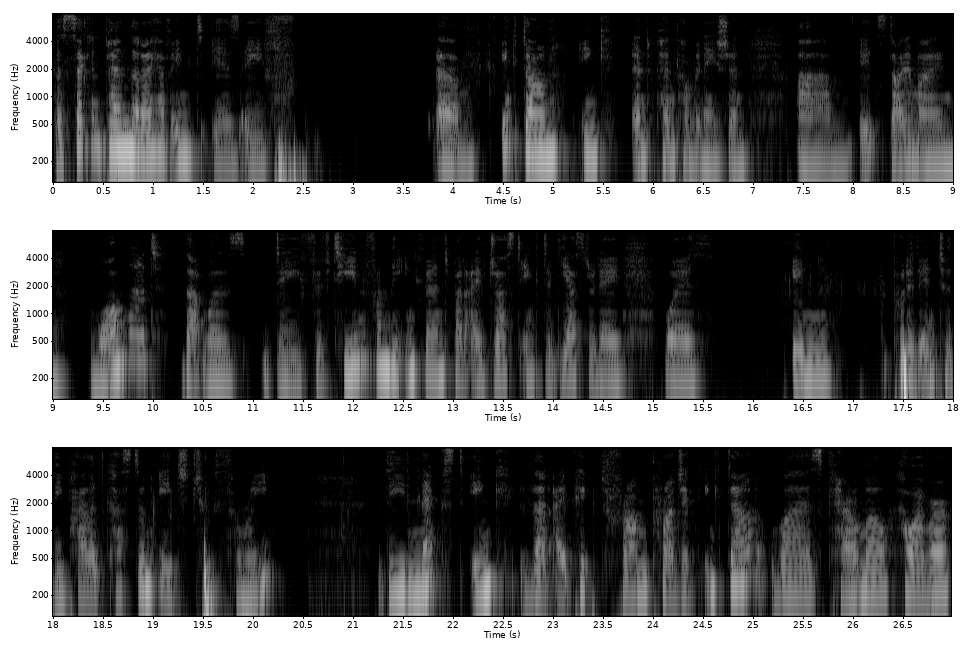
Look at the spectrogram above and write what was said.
The second pen that I have inked is a um, Inkdown ink and pen combination. Um, it's diamine walnut that was day 15 from the Inkvent, but I just inked it yesterday with in put it into the Pilot Custom 823. The next ink that I picked from Project Inkdown was Caramel. However,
